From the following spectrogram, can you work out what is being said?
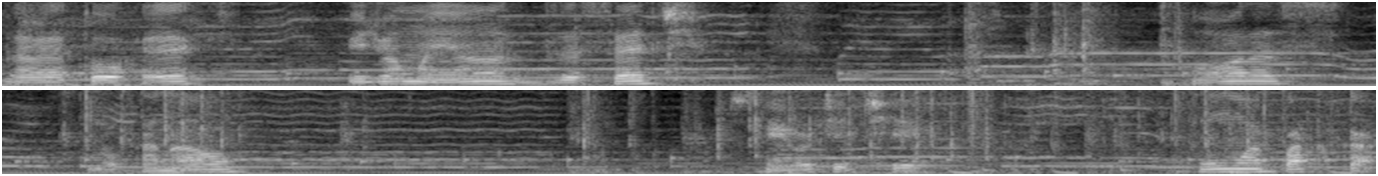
Galera, Torrec. Vídeo amanhã, 17 horas no canal Senhor Tietê uma 4K.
